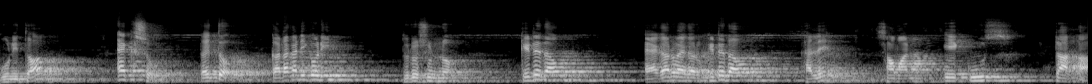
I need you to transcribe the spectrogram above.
গুণিতক একশো। তাই তো? কাটাকাটি করি। দুটো শূন্য। কেটে দাও। এগারো এগারো কেটে দাও। তাহলে সমান একুশ টাকা।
